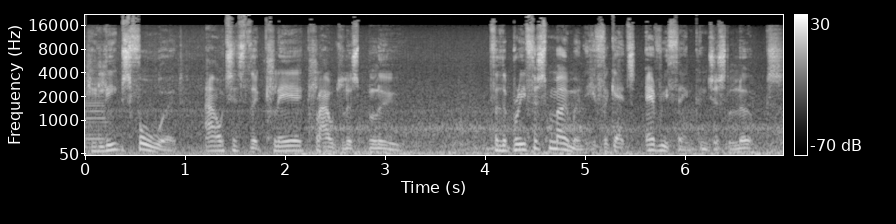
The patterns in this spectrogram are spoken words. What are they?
He leaps forward, out into the clear, cloudless blue. For the briefest moment, he forgets everything and just looks.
